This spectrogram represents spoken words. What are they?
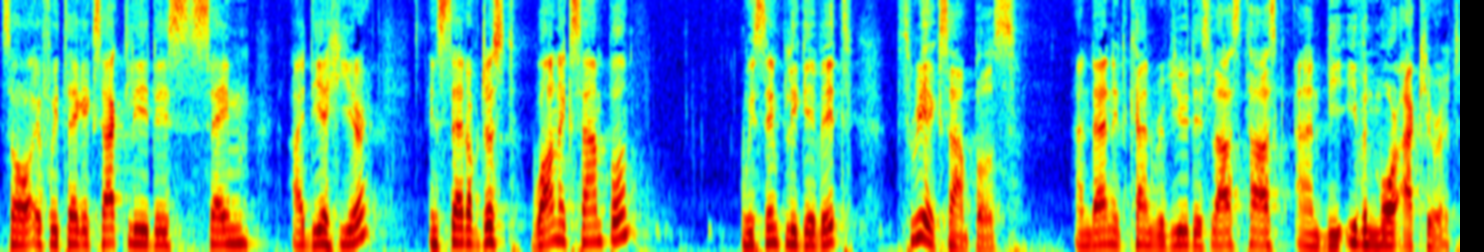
So if we take exactly this same idea here, instead of just one example, we simply give it three examples and then it can review this last task and be even more accurate.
